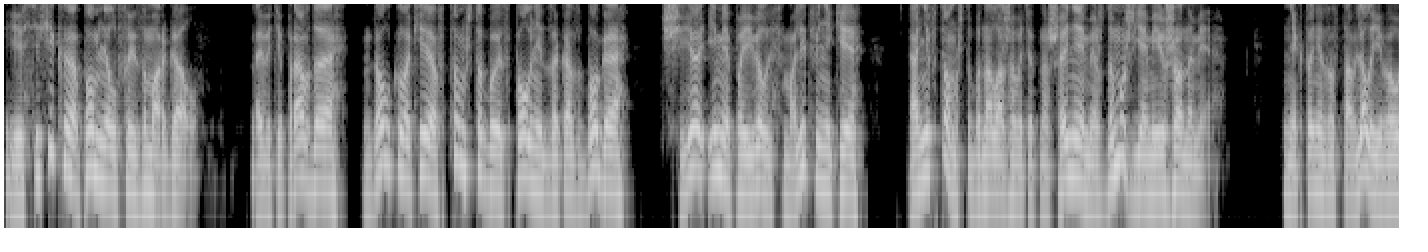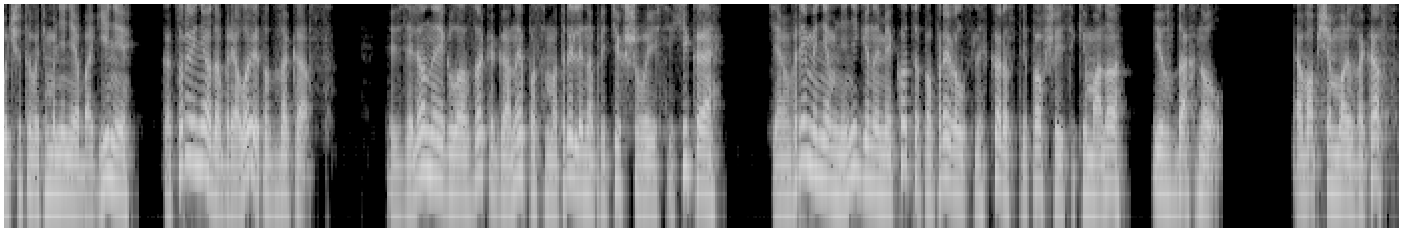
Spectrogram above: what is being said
Йосихико опомнился и заморгал. А ведь и правда, долг лакея в том, чтобы исполнить заказ бога, чье имя появилось в молитвеннике, а не в том, чтобы налаживать отношения между мужьями и женами. Никто не заставлял его учитывать мнение богини, которая не одобряла этот заказ. Зелёные глаза Кагане посмотрели на притихшего Исихика. Тем временем Нинигина Микото поправил слегка растрепавшееся кимоно и вздохнул. «В общем, мой заказ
